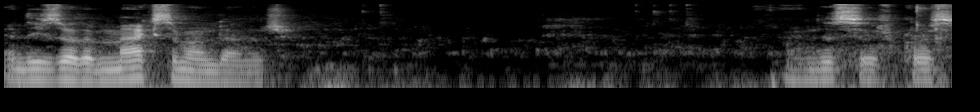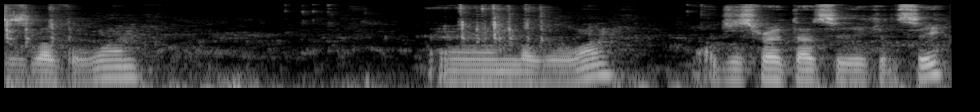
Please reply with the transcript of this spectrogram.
and these are the maximum damage. And this of course is level 1 and level 1. I'll just write that so you can see.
